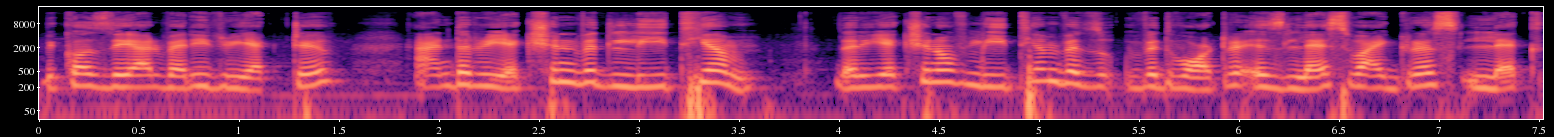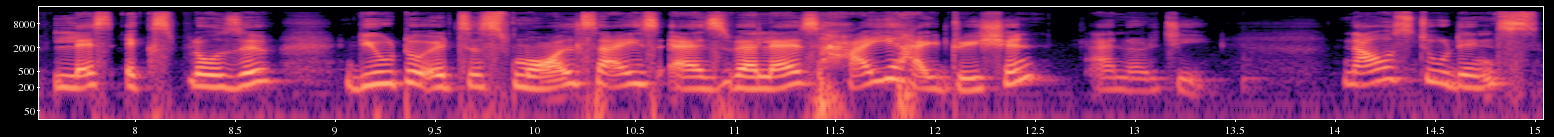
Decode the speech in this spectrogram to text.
because they are very reactive and the reaction with lithium the reaction of lithium with, with water is less vigorous, less, less explosive due to its small size as well as high hydration energy. Now students,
